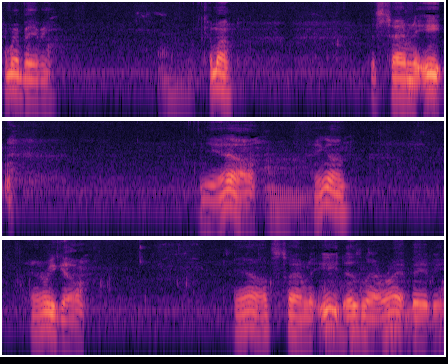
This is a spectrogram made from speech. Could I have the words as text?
Come here, baby. Come on. It's time to eat. Yeah. Hang on. There we go. Yeah, it's time to eat, isn't that right, baby?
